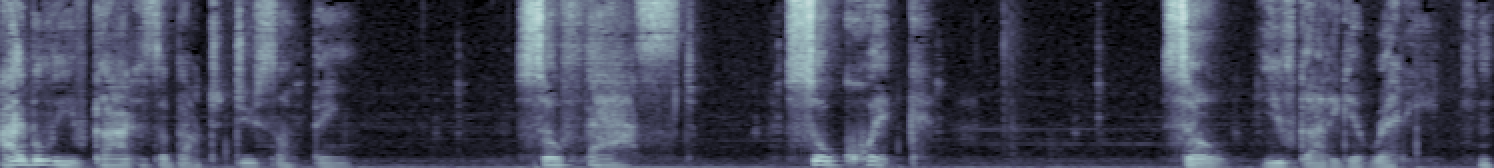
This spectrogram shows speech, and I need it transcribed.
I believe God is about to do something so fast, so quick. So you've got to get ready.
